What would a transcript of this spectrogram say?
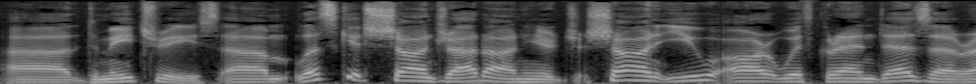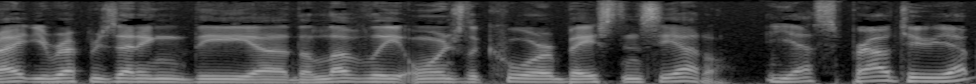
uh, Dimitri's. Um, let's get Sean Drought on here. Sean, you are with Grandeza, right? You're representing the uh, the lovely orange liqueur based in Seattle. Yes, proud to. Yep.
